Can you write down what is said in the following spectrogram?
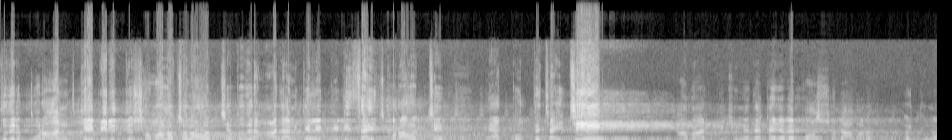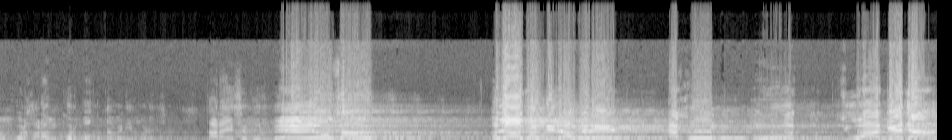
তোদের কোরআনকে বিরুদ্ধে সমালোচনা হচ্ছে তোদের আজানকে ক্রিটিসাইজ করা হচ্ছে এক করতে চাইছি আমার পিছনে দেখা যাবে পাঁচশোটা আবার ওই দু নম্বর হারাম কর বক্তা বেরিয়ে পড়েছে। তারা এসে বলবে "এই ও সাহেব, ও গান্ধী হবে রে এখন মদ জুয়া গেজা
